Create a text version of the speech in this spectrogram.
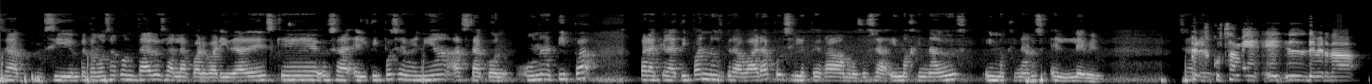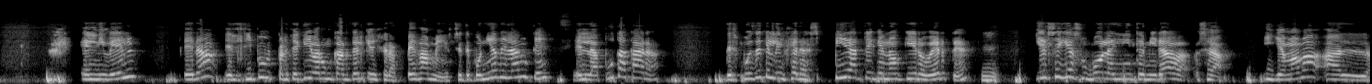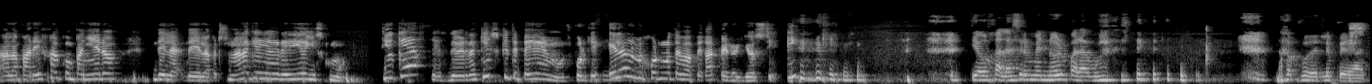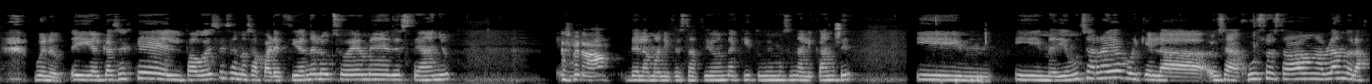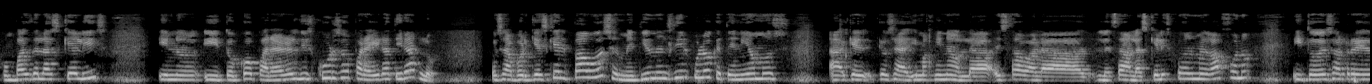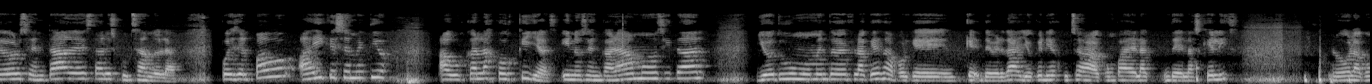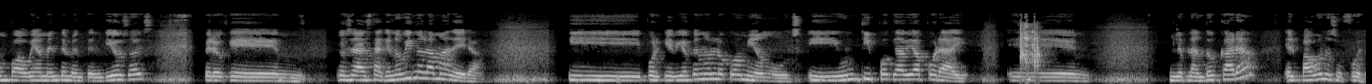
o sea, si empezamos a contar, o sea, las barbaridades que, o sea, el tipo se venía hasta con una tipa para que la tipa nos grabara por si le pegábamos. O sea, imaginaros, imaginaros el level. O sea, Pero escúchame, el- de verdad, el nivel era, el tipo parecía que llevara un cartel que dijera, pégame, se te ponía delante, en la puta cara, después de que le dijeras, pírate que no quiero verte, Mm. y él seguía su bola y te miraba, o sea, y llamaba al- a la pareja, al compañero de la, de la persona a la que había agredido, y es como, tío, ¿qué haces? ¿De verdad quieres que te peguemos? Porque él a lo mejor no te va a pegar, pero yo sí. Tío, ojalá ser menor para poderle, poderle pegar. Bueno, y el caso es que el pavo este se nos apareció en el 8M de este año. Es eh, verdad. De la manifestación de aquí tuvimos en Alicante. Y, me dio mucha raya porque la, o sea, justo estaban hablando las compas de las Kellys y, no, y tocó parar el discurso para ir a tirarlo. O sea, porque es que el pavo se metió en el círculo que teníamos, ah, que, o sea, imaginaos, la, estaba la, estaban las Kellys con el megáfono y todo eso alrededor sentada de estar escuchándolas. Pues el pavo ahí que se metió a buscar las cosquillas y nos encaramos y tal. Yo tuve un momento de flaqueza porque que, de verdad yo quería escuchar a la compa de, la, de las Kellys. Luego la compa obviamente lo entendió, ¿sabes? Pero que, o sea, hasta que no vino la madera y porque vio que nos lo comíamos y un tipo que había por ahí eh, le plantó cara, el pavo no se fue.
